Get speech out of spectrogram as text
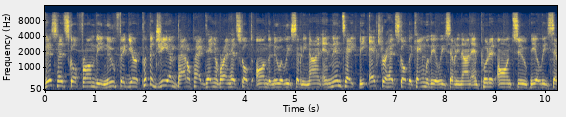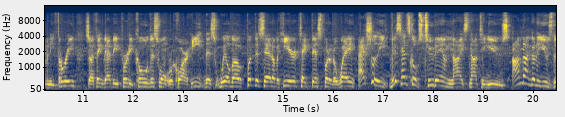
this head sculpt from the new figure, put the GM Battle Pack Daniel Bryan head sculpt on the new Elite 79, and then take the extra head sculpt that came with the Elite 79 and put it onto the Elite 73. So I think that'd be pretty cool. This won't require heat. This will, though. Put this head over here, take this, put it away. Actually, this head sculpt's too damn nice not to use. I'm not going to use this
